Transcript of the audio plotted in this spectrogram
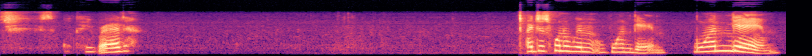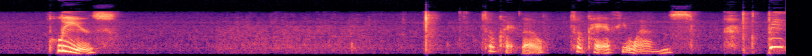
Jeez. Okay, red. I just want to win one game. One game. Please. It's okay, though. It's okay if he wins. Beep.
